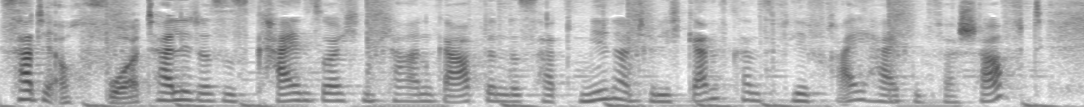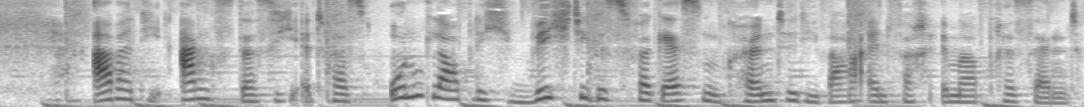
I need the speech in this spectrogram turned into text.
Es hatte auch Vorteile, dass es keinen solchen Plan gab, denn das hat mir natürlich ganz, ganz viele Freiheiten verschafft. Aber die Angst, dass ich etwas unglaublich Wichtiges vergessen könnte, die war einfach immer präsent.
